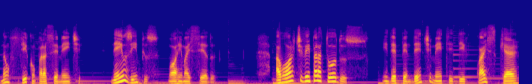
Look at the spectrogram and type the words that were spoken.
não ficam para a semente, nem os ímpios morrem mais cedo. A morte vem para todos, independentemente de quaisquer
